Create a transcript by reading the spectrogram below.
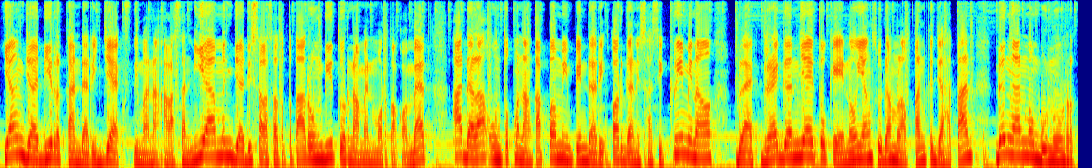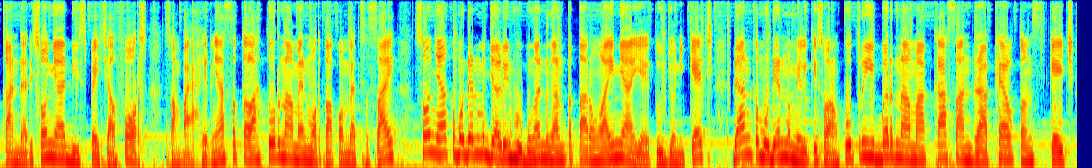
yang jadi rekan dari Jax, di mana alasan dia menjadi salah satu petarung di turnamen Mortal Kombat adalah untuk menangkap pemimpin pemimpin dari organisasi kriminal Black Dragon yaitu Keno yang sudah melakukan kejahatan dengan membunuh rekan dari Sonya di Special Force. Sampai akhirnya setelah turnamen Mortal Kombat selesai, Sonya kemudian menjalin hubungan dengan petarung lainnya yaitu Johnny Cage dan kemudian memiliki seorang putri bernama Cassandra Kelton Cage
